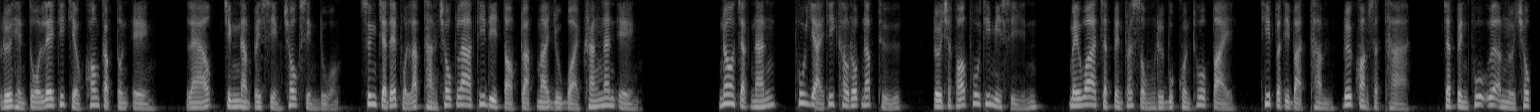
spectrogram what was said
หรือเห็นตัวเลขที่เกี่ยวข้องกับตนเอง แล้วจึงนำไปเสี่ยงโชคเสี่ยงดวง ซึ่งจะได้ผลลัพธ์ทางโชคลาภที่ดีตอบกลับมาอยู่บ่อยครั้งนั่นเอง นอกจากนั้น ผู้ใหญ่ที่เคารพนับถือ โดยเฉพาะผู้ที่มีศีล ไม่ว่าจะเป็นพระสงฆ์หรือบุคคลทั่วไป ที่ปฏิบัติธรรมด้วยความศรัทธา จะเป็นผู้เอื้ออำนวยโชค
